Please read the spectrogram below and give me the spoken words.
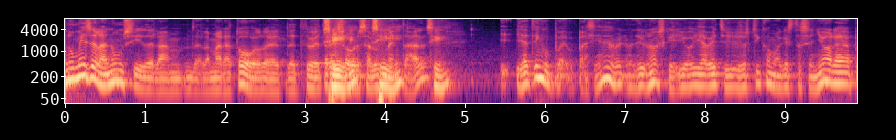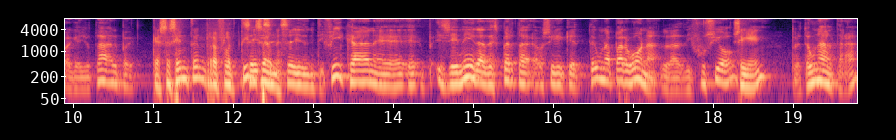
només l'anunci de, la, de la marató de, de TV3 sí, sobre salut sí, mental sí ja tinc pacients que diu, no, és que jo ja veig, jo estic com aquesta senyora, perquè jo tal... Perquè... Que se senten reflectits en... S'identifiquen, eh, eh, genera, desperta... O sigui, que té una part bona la difusió, sí. però té una altra,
